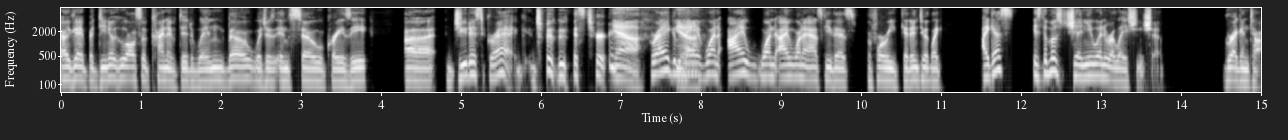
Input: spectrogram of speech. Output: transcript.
Okay, but do you know who also kind of did win though, which is in so crazy? Uh Judas Greg, Mr. Yeah. Greg Yeah. may have won. I want. I want to ask you this before we get into it. Like, I guess is the most genuine relationship Greg and Tom.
